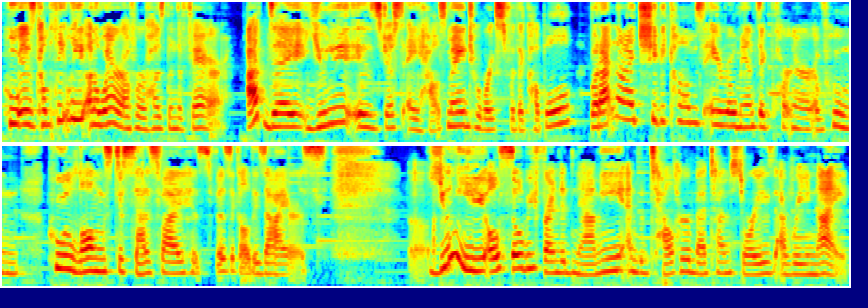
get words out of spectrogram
who is completely unaware of her husband's affair. At day, Yoon-yi is just a housemaid who works for the couple, but at night she becomes a romantic partner of Hoon, who longs to satisfy his physical desires. Uh, Yoon-yi also befriended Nami and would tell her bedtime stories every night.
